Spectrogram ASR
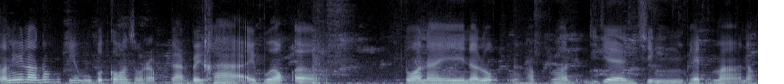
ตอนนี้เราต้องเตรียมอุปกรณ์สำหรับการไปฆ่าไอ้พวกเอ่อตัวในนรกนะครับ เพื่อแย่งชิงเพชรมาเนาะ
